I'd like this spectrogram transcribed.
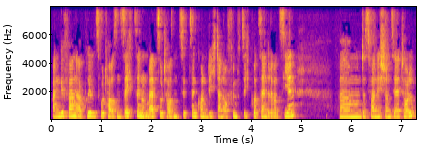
angefangen, April 2016 und März 2017 konnte ich dann auf 50 Prozent reduzieren. Ähm, das fand ich schon sehr toll.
